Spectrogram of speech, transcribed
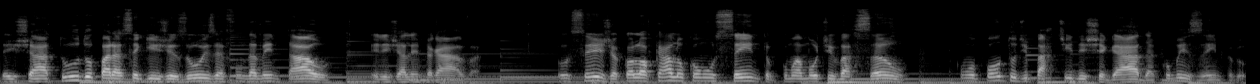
Deixar tudo para seguir Jesus é fundamental, ele já lembrava. Ou seja, colocá-lo como centro, como a motivação, como ponto de partida e chegada, como exemplo.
